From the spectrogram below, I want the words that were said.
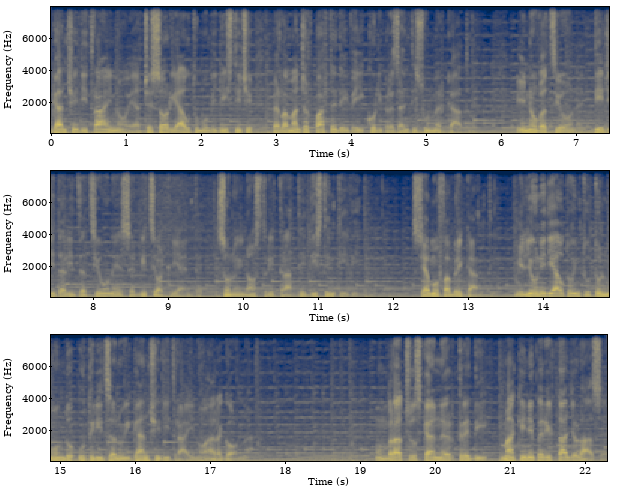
ganci di traino e accessori automobilistici per la maggior parte dei veicoli presenti sul mercato. Innovazione, digitalizzazione e servizio al cliente sono i nostri tratti distintivi. Siamo fabbricanti. Milioni di auto in tutto il mondo utilizzano i ganci di traino Aragon. Un braccio scanner 3D, macchine per il taglio laser,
